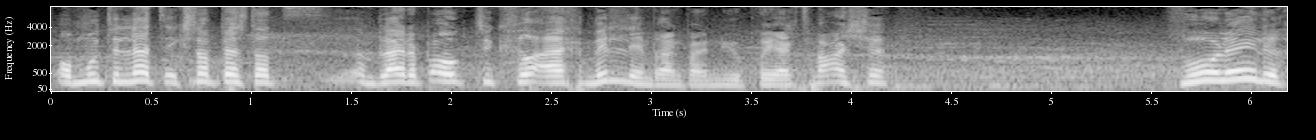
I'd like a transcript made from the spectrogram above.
op moeten letten. Ik snap best dat een Blijdorp ook natuurlijk veel eigen middelen inbrengt bij nieuwe projecten. Maar als je volledig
